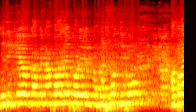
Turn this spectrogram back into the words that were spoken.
যদি কেউ কাউকে না পাওয়া যায়, পরে আমরা ফোন দিব। অথবা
